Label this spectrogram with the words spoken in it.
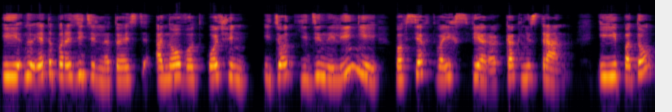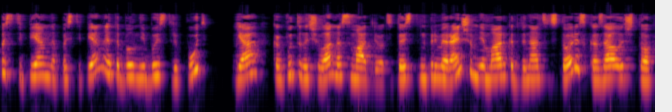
И ну, это поразительно. То есть оно вот очень идет единой линией во всех твоих сферах, как ни странно. И потом постепенно, постепенно, это был не быстрый путь, я как будто начала насматриваться. То есть, например, раньше мне Марка 12 Stories сказала, что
